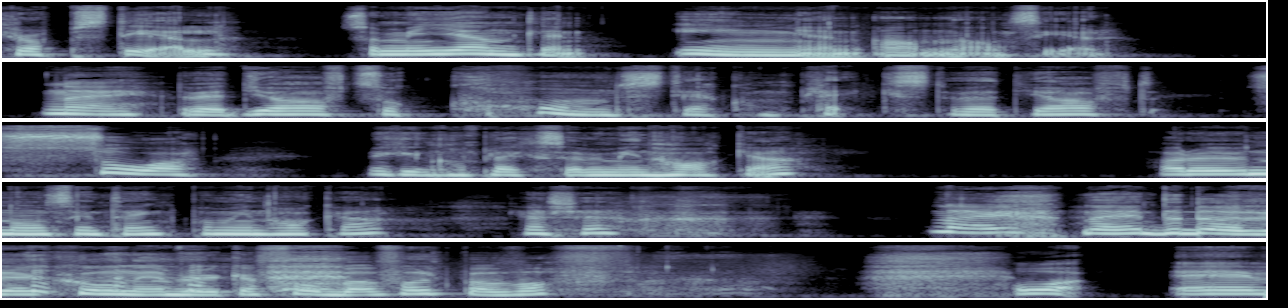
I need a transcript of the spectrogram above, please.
kroppsdel som egentligen ingen annan ser. Nej. Du vet, jag har haft så konstiga komplex. Du vet, jag har haft så mycket komplex över min haka. Har du någonsin tänkt på min haka? Kanske? Nej. Nej, det där är reaktionen jag brukar få. Bara folk bara, voff. Och, eh,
